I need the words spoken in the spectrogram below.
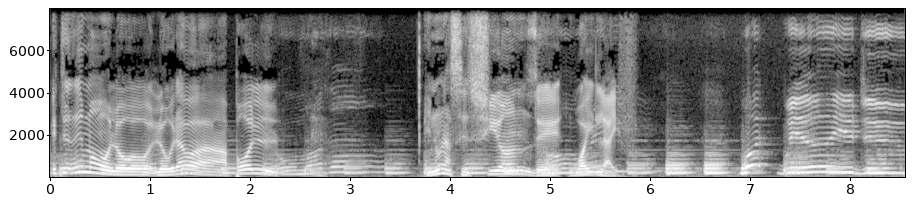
Este demo lo, lo graba Paul en una sesión de Wildlife. What will you do?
